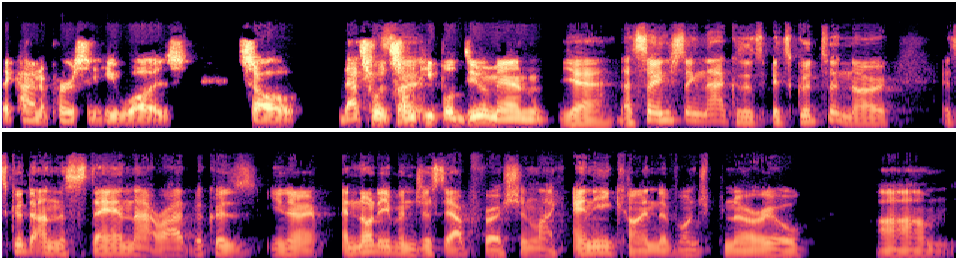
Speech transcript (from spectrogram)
the kind of person he was. So that's what so, some people do, man. Yeah, that's so interesting that because it's it's good to know, it's good to understand that, right? Because you know, and not even just our profession, like any kind of entrepreneurial, um,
